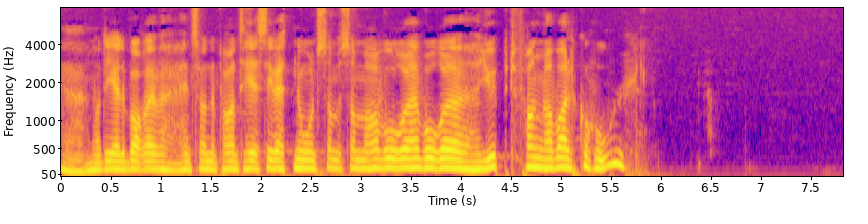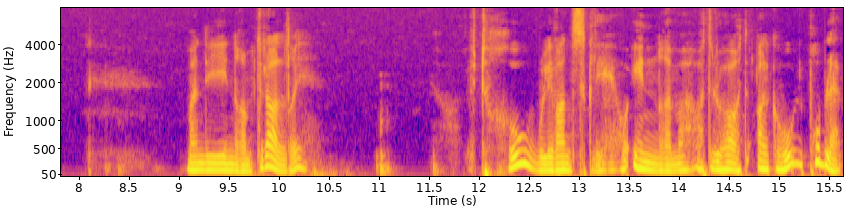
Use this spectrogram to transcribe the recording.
Ja, når det gjelder bare en sånn parentes Jeg vet noen som, som har vært, vært djupt fanga av alkohol. Men de innrømte det aldri. Utrolig vanskelig å innrømme at du har et alkoholproblem.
